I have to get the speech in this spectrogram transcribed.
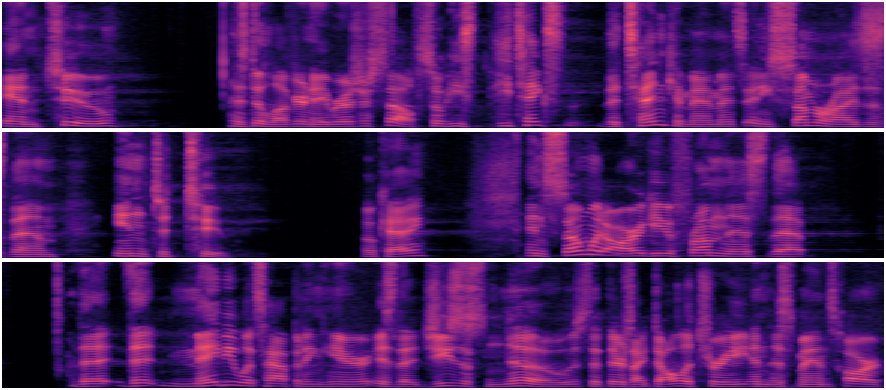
and two is to love your neighbor as yourself." So he he takes the Ten Commandments and he summarizes them into two. Okay? And some would argue from this that, that, that maybe what's happening here is that Jesus knows that there's idolatry in this man's heart.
